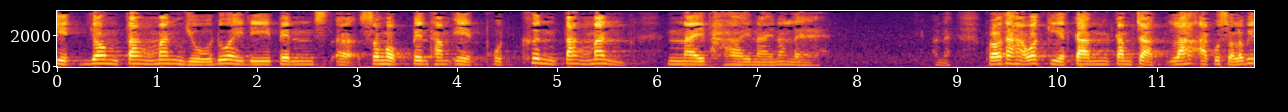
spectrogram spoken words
จิตย่อมตั้งมั่นอยู่ด้วยดีเป็นสงบเป็นธรรมเอกผุดขึ้นตั้งมั่นในภายในนั่นแหละนะเพราะถ้าหากว่าเกียรติการกำจัดละอกุศลวิ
